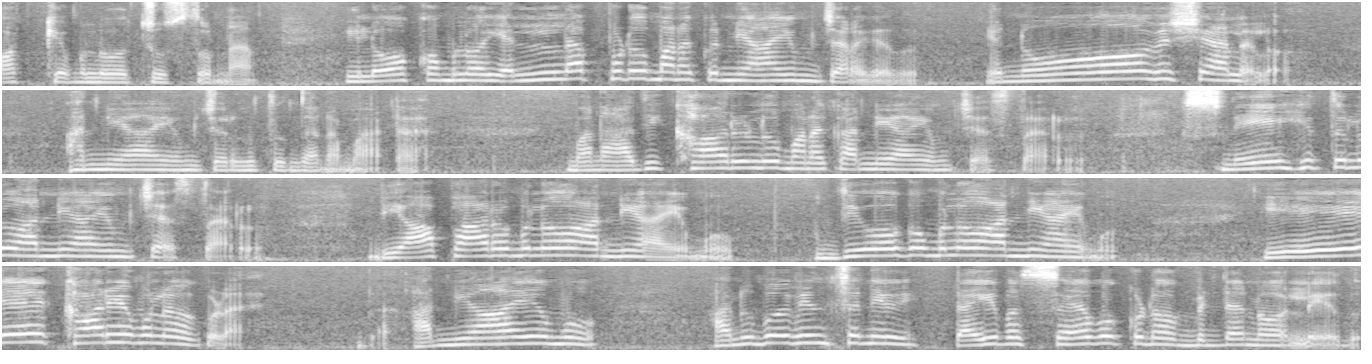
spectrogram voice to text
వాక్యములో చూస్తున్నాం. ఈ లోకంలో ఎల్లప్పుడూ మనకు న్యాయం జరగదు. ఎన్నో విషయాలలో అన్యాయం జరుగుతుందన్నమాట. మన అధికారులు మనకు అన్యాయం చేస్తారు. స్నేహితులు అన్యాయం చేస్తారు. వ్యాపారములో అన్యాయము ఉద్యోగములో అన్యాయము ఏ కార్యములో కూడా అన్యాయము అనుభవించని దైవ సేవకుడో బిడ్డనో లేదు.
